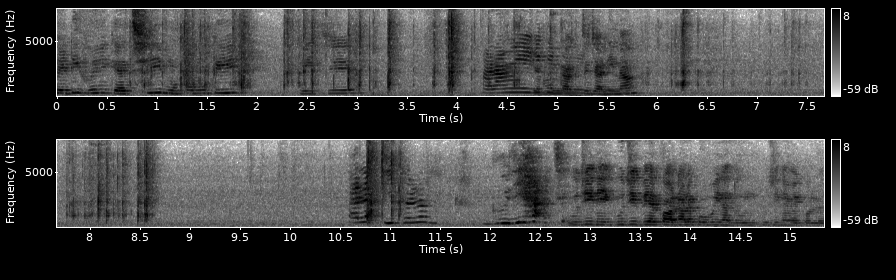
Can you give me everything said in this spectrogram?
রেডি হয়ে গেছি মোটামুটি। এই যে আর আমি কেমন লাগছে জানি না আরে কি হলো গুজি নেই গুজি বের কর নাহলে পড়বি না দুল গুজি না বের করলে।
